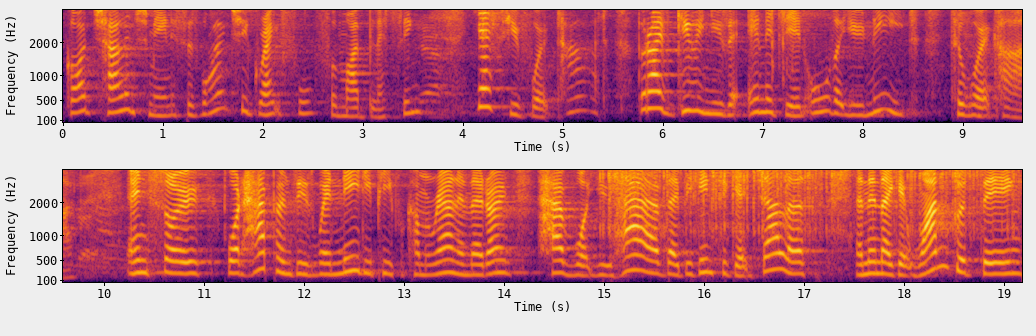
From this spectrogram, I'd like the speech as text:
God challenged me and He says, Why aren't you grateful for my blessing? Yeah. Yes, you've worked hard, but I've given you the energy and all that you need to work hard. And so, what happens is when needy people come around and they don't have what you have, they begin to get jealous, and then they get one good thing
